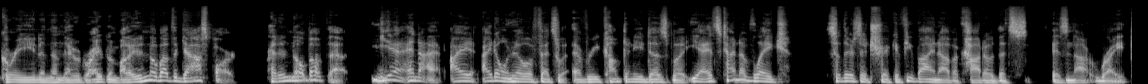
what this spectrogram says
green, and then they would ripen, but I didn't know about the gas part. I didn't know about that. Yeah, and I, I I don't know if that's what every company does, but yeah, it's kind of like so. There's a trick if you buy an avocado that's is not ripe,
